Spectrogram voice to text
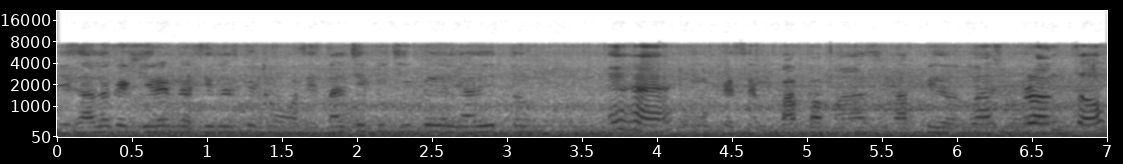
Quizás lo que quieren decir es que como si está el chipi chipi delgadito, Ajá, como que se empapa más rápido, ¿no? más pronto.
